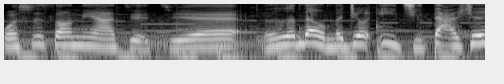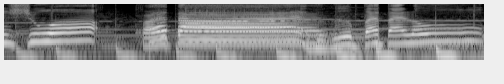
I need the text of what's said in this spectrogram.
我是 Sonia 姐姐。呃，那我们就一起大声说拜拜，呵呵，拜拜喽。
